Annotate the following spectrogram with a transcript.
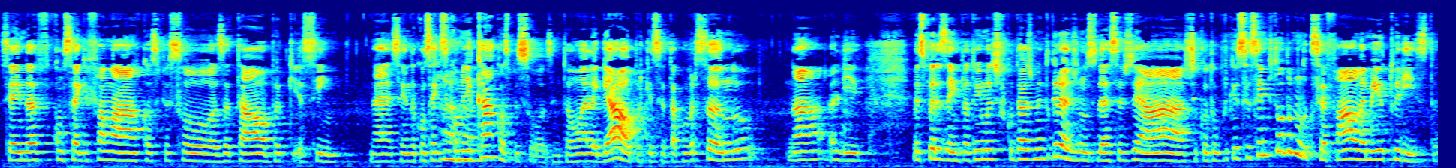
Você ainda consegue falar com as pessoas e tal, porque assim, né? Você ainda consegue se comunicar com as pessoas. Então é legal porque você tá conversando na ali. Mas, por exemplo, eu tenho uma dificuldade muito grande no Sudeste Asiático, porque você, sempre todo mundo que você fala é meio turista.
